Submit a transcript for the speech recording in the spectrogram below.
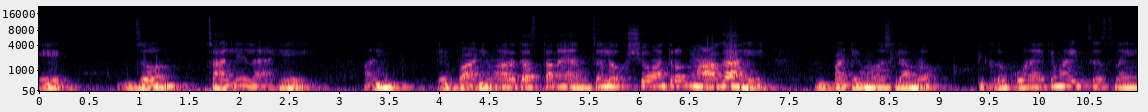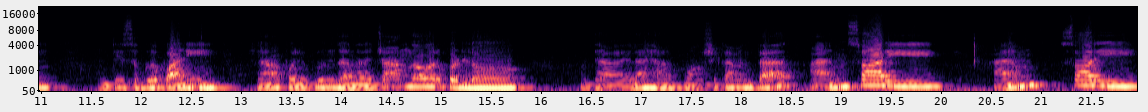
एक जण चाललेलं आहे. आणि ते पाणी मारत असताना यांचं लक्ष मात्र माग आहे. आणि पाठीमाग असल्यामुळं तिकडं कोण आहे ते माहीतच नाही. आणि ते सगळं पाणी ह्या पलीकडून जाणाऱ्याच्या अंगावर पडलं. त्यावेळेला ह्या मावशी काय म्हणतात? I am sorry I am sorry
